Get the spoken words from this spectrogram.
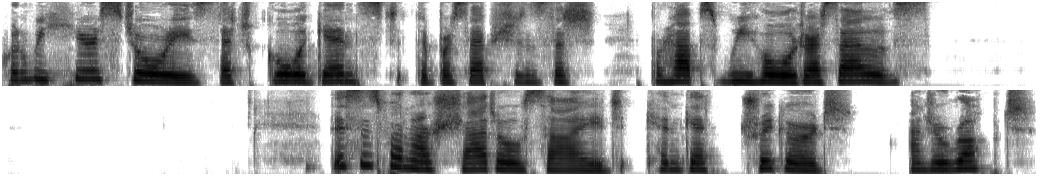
when we hear stories that go against the perceptions that perhaps we hold ourselves. This is when our shadow side can get triggered and erupt,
